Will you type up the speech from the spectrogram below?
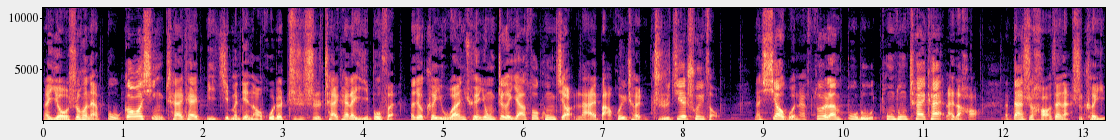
那有时候呢，不高兴拆开笔记本电脑，或者只是拆开了一部分，那就可以完全用这个压缩空气啊来把灰尘直接吹走。那效果呢，虽然不如通通拆开来的好，那但是好在呢是可以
